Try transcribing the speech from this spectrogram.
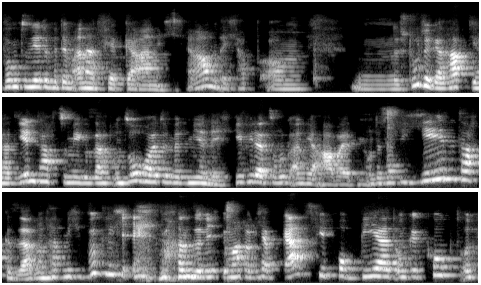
funktionierte mit dem anderen Pferd gar nicht. Ja? Und ich habe ähm, eine Stute gehabt, die hat jeden Tag zu mir gesagt, und so heute mit mir nicht. Geh wieder zurück an dir arbeiten. Und das hat sie jeden Tag gesagt und hat mich wirklich echt wahnsinnig gemacht. Und ich habe ganz viel probiert und geguckt und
